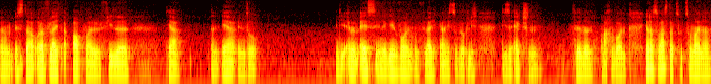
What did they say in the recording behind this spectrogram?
ähm, ist da. Oder vielleicht auch, weil viele ja dann eher in so in die MMA-Szene gehen wollen und vielleicht gar nicht so wirklich diese Action-Filme machen wollen. Ja, das war's dazu zu meiner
